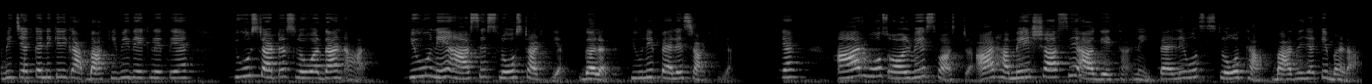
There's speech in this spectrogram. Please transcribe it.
अभी चेक करने के लिए बाकी भी देख लेते हैं। Q starter slower than R Q ने आर से स्लो स्टार्ट किया। गलत। क्यू ने पहले स्टार्ट किया। ठीक है? R was always faster R हमेशा से आगे था। नहीं, पहले वो स्लो था, बाद में जाके बढ़ा।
